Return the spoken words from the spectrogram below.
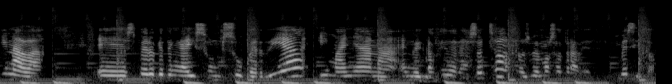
Y nada, eh, espero que tengáis un super día y mañana en el café de las 8 nos vemos otra vez. Un besito.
